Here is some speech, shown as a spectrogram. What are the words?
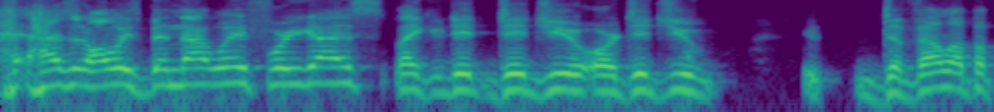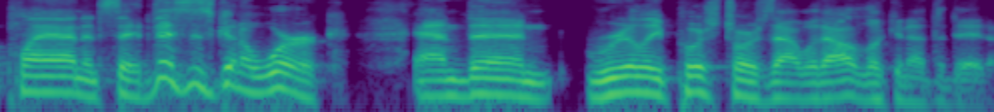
has it always been that way for you guys? Like did did you or did you develop a plan and say this is going to work and then really push towards that without looking at the data?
